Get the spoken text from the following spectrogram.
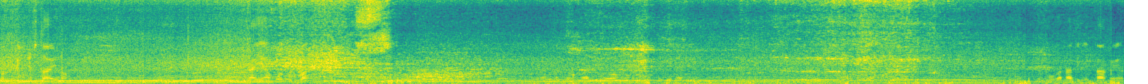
Continuous tayo, no? Kaya mo ito ba? Subukan natin yung tacker.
